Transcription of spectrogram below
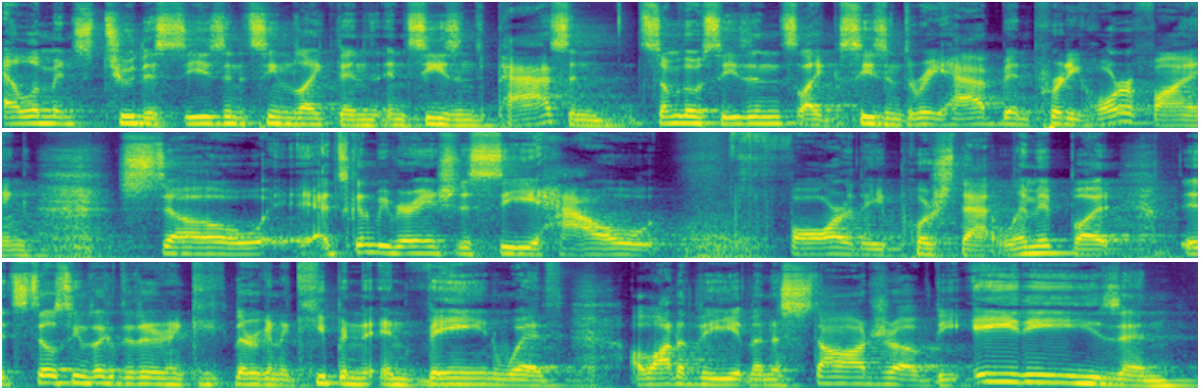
elements to this season it seems like than in seasons past. And some of those seasons like season three have been pretty horrifying. So it's going to be very interesting to see how far they push that limit but it still seems like they're going to keep, they're going to keep in, in vein with a lot of the the nostalgia of the 80s and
